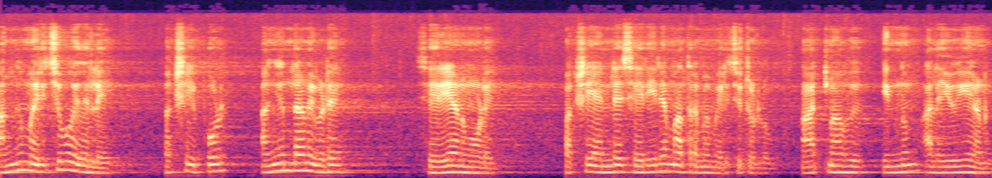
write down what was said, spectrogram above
അങ്ങ് മരിച്ചുപോയതല്ലേ? പക്ഷെ ഇപ്പോൾ അങ്ങെന്താണ് ഇവിടെ? ശരിയാണ് മോളെ. പക്ഷേ എന്റെ ശരീരം മാത്രമേ മരിച്ചിട്ടുള്ളൂ. ആത്മാവ് ഇന്നും അലയുകയാണ്.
